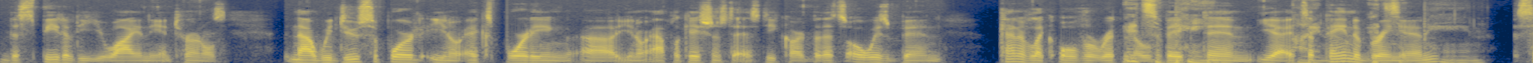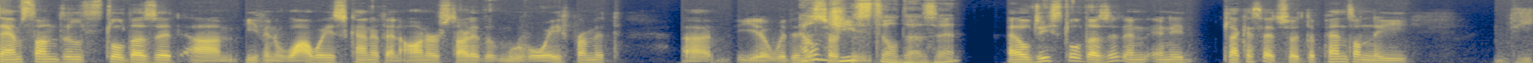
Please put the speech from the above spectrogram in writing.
the speed of the UI and the internals. Now we do support you know exporting uh, you know applications to SD card, but that's always been kind of like overwritten It's or baked in. Yeah, it's a I pain know, to bring a in. pain. Samsung still- does it. Um, even Huawei's kind of and Honor started to move away from it. Uh, you know, within a LG certain still does it. LG still does it, and, and it like I said, so it depends on the the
